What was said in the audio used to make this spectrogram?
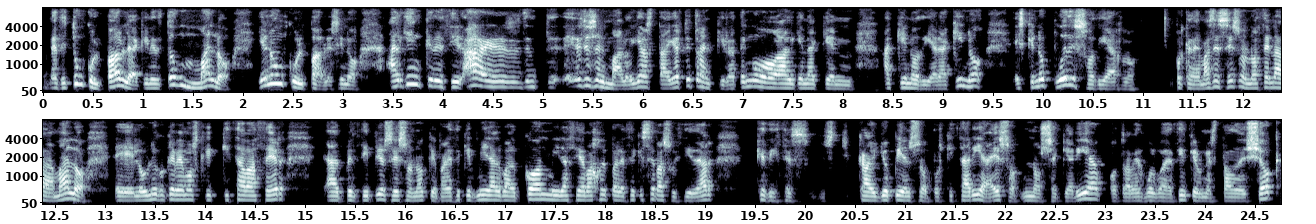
necesito un culpable aquí, necesito un malo. Ya no un culpable, sino alguien que decir, ah, ese es el malo, ya está, ya estoy tranquila, tengo a alguien a quien, a quien odiar. Aquí no, es que no puedes odiarlo. Porque además es eso, no hace nada malo. Eh, lo único que vemos que quizá va a hacer al principio es eso, ¿no? Que parece que mira al balcón, mira hacia abajo y parece que se va a suicidar. Que dices, claro, yo pienso, pues quizá haría eso. No sé qué haría. Otra vez vuelvo a decir que en un estado de shock,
